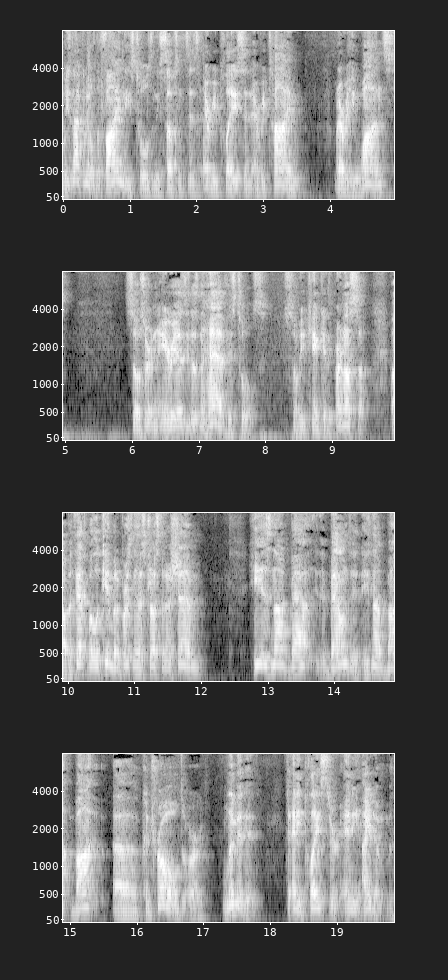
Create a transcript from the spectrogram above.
to be able to find these tools and these substances every place and every time, whenever he wants. So certain areas he doesn't have his tools, so he can't get his parnasa. But a person has trust in Hashem, he is not ba- bounded. He's not ba- ba- uh, controlled or limited to any place or any item.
